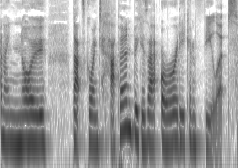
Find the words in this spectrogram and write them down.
And I know that's going to happen because I already can feel it.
